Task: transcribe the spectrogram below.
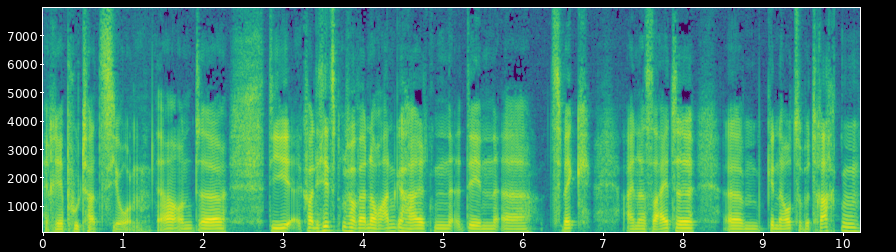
Reputation. Ja, und äh, die Qualitätsprüfer werden auch angehalten, den äh, Zweck einer Seite ähm, genau zu betrachten,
